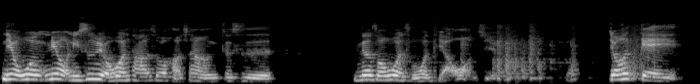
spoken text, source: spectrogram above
你有问你有你是不是有问他说好像就是你那时候问什么问题啊？我忘记了。有给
